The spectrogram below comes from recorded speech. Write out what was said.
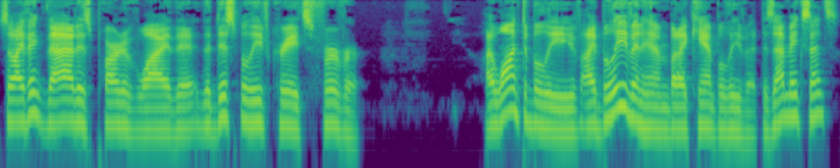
So I think that is part of why the, the disbelief creates fervor. I want to believe, I believe in him, but I can't believe it. Does that make sense?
